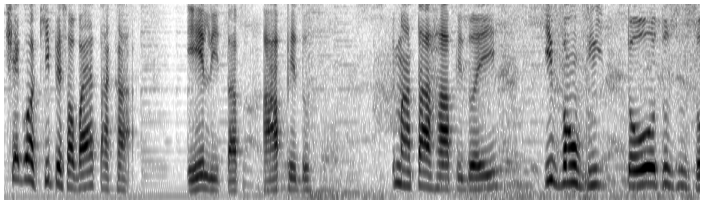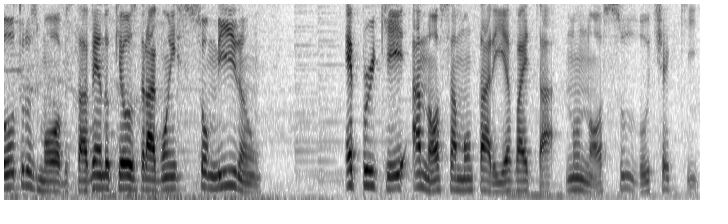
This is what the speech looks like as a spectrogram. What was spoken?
Chegou aqui, pessoal, vai atacar ele, tá rápido. E matar rápido aí. E vão vir todos os outros mobs. Tá vendo que os dragões sumiram? É porque a nossa montaria vai estar tá no nosso loot aqui.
